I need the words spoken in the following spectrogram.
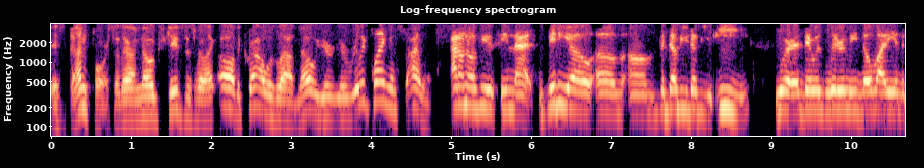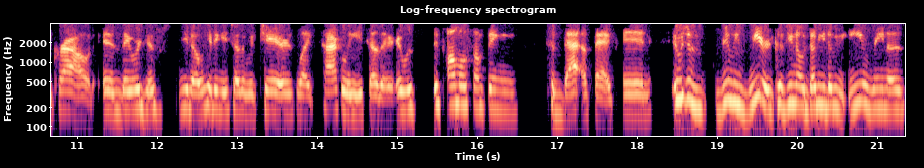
is done for. So there are no excuses for like, oh, the crowd was loud. No, you're you're really playing in silence. I don't know if you've seen that video of um the WWE where there was literally nobody in the crowd and they were just, you know, hitting each other with chairs, like tackling each other. It was, it's almost something to that effect. And it was just really weird because, you know, WWE arenas,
